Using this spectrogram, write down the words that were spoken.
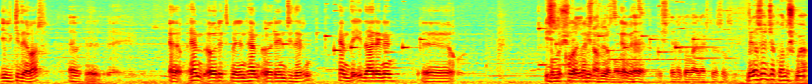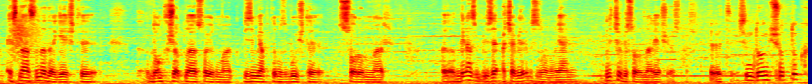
ilgi de var. Evet. Yani hem öğretmenin hem öğrencilerin hem de idarenin e, işini buluştuğu bir kolaylaştırıyoruz. oldu? Evet. evet, işlerini kolaylaştırıyorsunuz. Biraz önce konuşma esnasında da geçti. Don Quixote'luğa soyunmak, bizim yaptığımız bu işte sorunlar. Ee, Biraz bize açabilir misiniz onu? Yani ne tür bir sorunlar yaşıyorsunuz? Evet. Şimdi Don Kişotluk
